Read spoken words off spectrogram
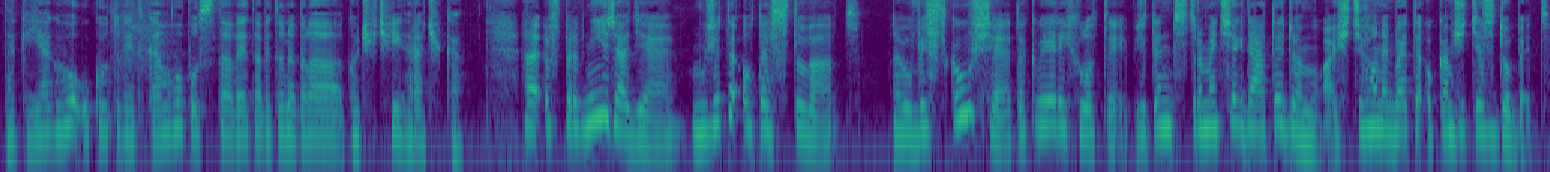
Tak jak ho ukotvit, kam ho postavit, aby to nebyla kočičí hračka? V první řadě můžete otestovat, nebo vyzkoušet takový rychloty, že ten stromeček dáte domů a ještě ho nebudete okamžitě zdobit.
